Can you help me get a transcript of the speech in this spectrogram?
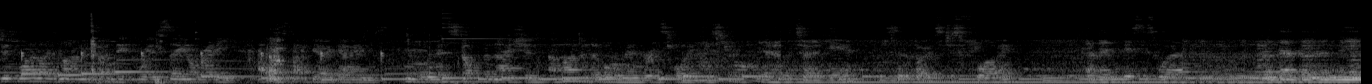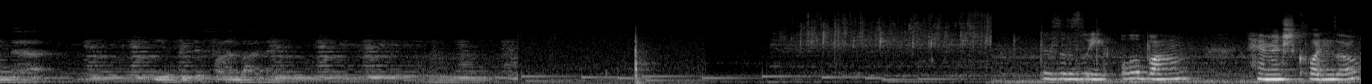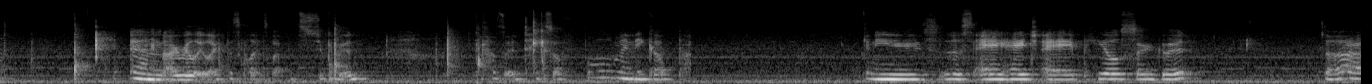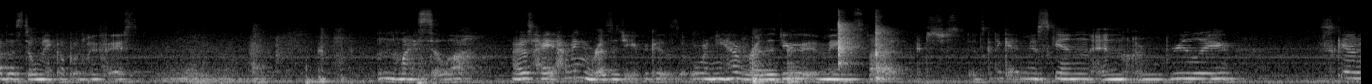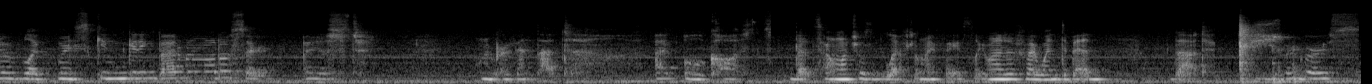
just one of those moments I think we've seen already at these Tokyo Games that stopped the nation, a moment that we'll remember in sporting history. Yeah, the turn here, so the boat's just flowing. And then this is where. But that doesn't mean that you'll be defined by them. This is the All Balm Heimish Cleanser. And I really like this cleanse cleanser. It's super good because it takes off all my makeup. Gonna use this AHA Peel So Good. Ah, there's still makeup on my face. Micellar. I just hate having residue because when you have residue, it means that it's just, it's gonna get in your skin and I'm really scared of like my skin getting bad when I'm older, so I just prevent that at all costs. That's how much was left on my face. Like imagine if I went to bed that. So gross.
